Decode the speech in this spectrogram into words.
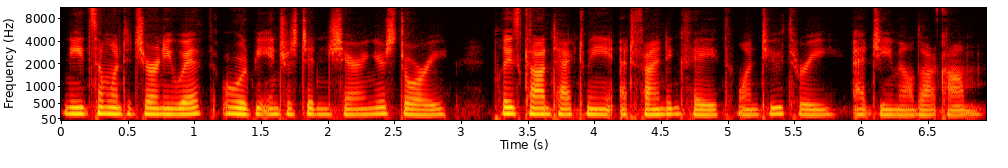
need someone to journey with, or would be interested in sharing your story, please contact me at findingfaith123 at gmail.com.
